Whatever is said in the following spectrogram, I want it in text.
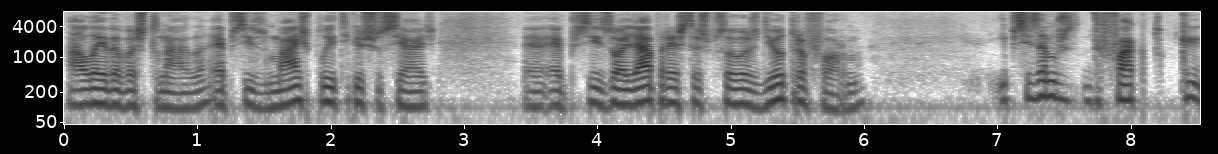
à lei da bastonada. É preciso mais políticas sociais. Eh, é preciso olhar para estas pessoas de outra forma. E precisamos, de facto, que,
